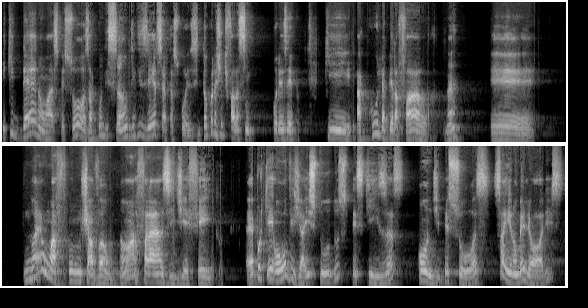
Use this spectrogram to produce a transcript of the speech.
e que deram às pessoas a condição de dizer certas coisas. Então, quando a gente fala assim, por exemplo, que a cura pela fala, né? É, não é uma, um chavão, não é uma frase de efeito. É porque houve já estudos, pesquisas, onde pessoas saíram melhores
